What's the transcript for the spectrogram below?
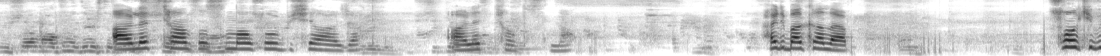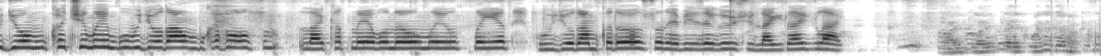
Üçlerin altını değiştirdim. alet çantasından sonra bir şey alacağım. Alet çantasından. Hadi bakalım. Sonraki videomu kaçırmayın. Bu videodan bu kadar olsun. Like atmayı, abone olmayı unutmayın. Bu videodan bu kadar olsun. Hepinize görüşürüz. Like like like. Like like like. O ne demek?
